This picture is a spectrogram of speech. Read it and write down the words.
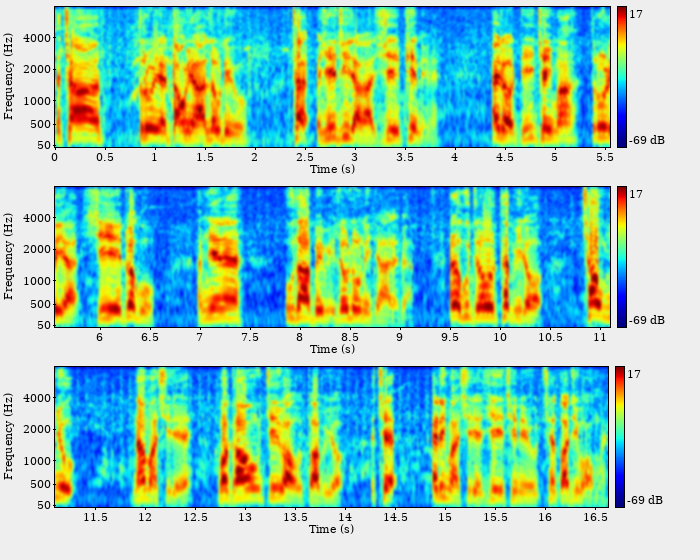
တခြားသူတို့ရဲ့တောင်ယာအလုပ်တွေကိုထပ်အရေးကြီးတာကရေဖြစ်နေတယ်အဲ့တော့ဒီအချိန်မှာသူတို့တွေကရေအတွက်ကိုအမြဲတမ်း ဦးစားပေးပြီးအလုပ်လုပ်နေကြရတယ်ဗျအဲ့တော့အခုကျွန်တော်တို့ထပ်ပြီးတော့6မြို့နားမှာရှိတယ်ဝက်ကောင်းကျေးရွာကိုသွားပြီးတော့တစ်ချက်အဲ့ဒီမှာရှိတဲ့ရေအချင်းတွေကိုတစ်ချက်သွားကြည့်ပါအောင်မယ်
